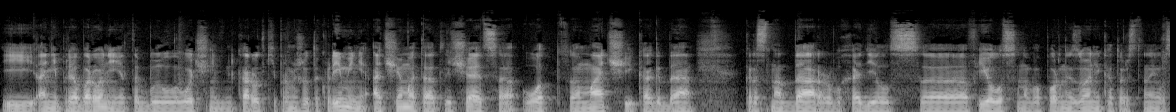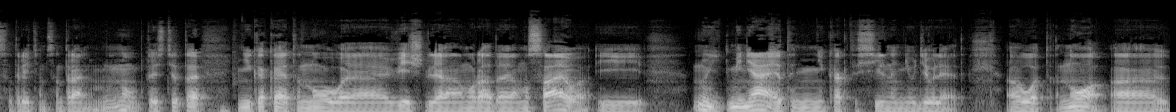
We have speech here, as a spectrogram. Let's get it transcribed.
и, а не при обороне. Это был очень короткий промежуток времени. А чем это отличается от матчей, когда Краснодар выходил с э, Фьолосона в опорной зоне, который становился третьим центральным. Ну, то есть это не какая-то новая вещь для Мурада Мусаева, и ну, меня это не как-то сильно не удивляет. Вот. Но э,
